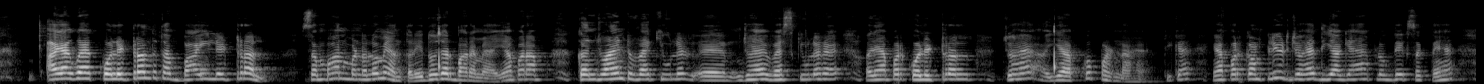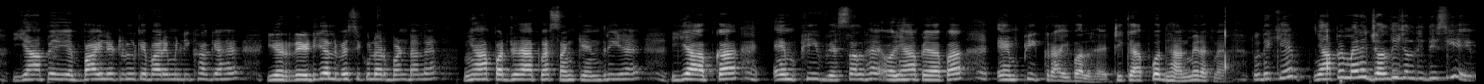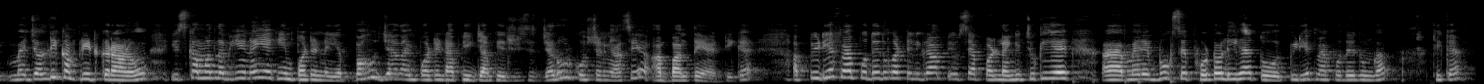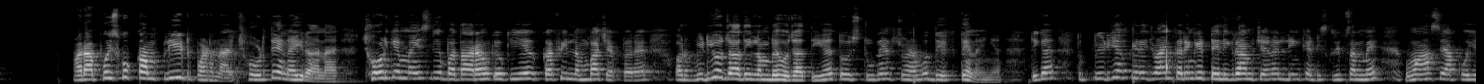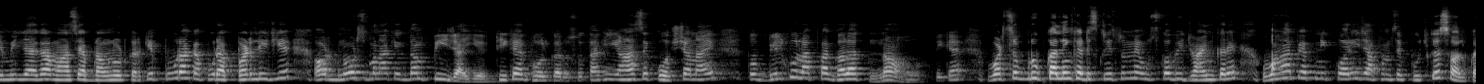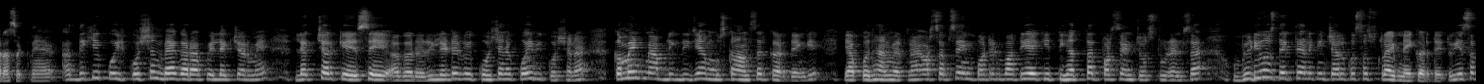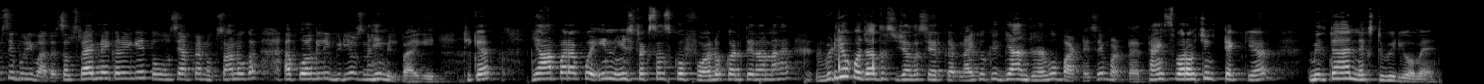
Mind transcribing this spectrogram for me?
आया हुआ है कोलेट्रल तथा बाइलेट्रल संभान मंडलों में अंतर। ये 2012 में आया। यहाँ पर आप कंज्वाइंट वैक्यूलर जो है वेस्क्यूलर है, और यहाँ पर कोलेट्रल जो है, ये आपको पढ़ना है, ठीक है? यहाँ पर कंप्लीट जो है दिया गया है, आप लोग देख सकते हैं। यहाँ पे ये बाइलेटरल के बारे में लिखा गया है, ये रेडियल वेसिकुलर बंडल है, यहाँ पर जो है आपका संकेंद्री है यह आपका एम्फी वेसल है और यहाँ पे आपका एम्फी क्राइबल है, ठीक है? आपको ध्यान में रखना है। तो देखिए, यहाँ पे मैंने जल्दी जल्दी दिसिए मैं जल्दी कंप्लीट करा रहा हूँ। इसका मतलब ये नहीं है कि इंपॉर्टेंट नहीं है, बहुत ज़्यादा इंपॉर्टेंट आपकी एग्ज़ाम की ज़रूर क्वेश्चन यहाँ से आप बनते हैं, ठीक है? अब पीडीएफ मैं आपको दे दूँगा टेलीग्राम पे, उससे आप पढ़ लेंगे क्योंकि ये आ, मैंने बुक से फ़ोटो ली है तो पीडीएफ मैं आपको दे दूँगा ठीक है? और आपको इसको कंप्लीट पढ़ना है, छोड़ते नहीं रहना है। छोड़ के मैं इसलिए बता रहा हूँ क्योंकि ये काफ़ी लंबा चैप्टर है और वीडियो ज़्यादा लंबे हो जाती है तो स्टूडेंट्स जो है वो देखते नहीं हैं, ठीक है? तो पीडीएफ के लिए ज्वाइन करेंगे टेलीग्राम चैनल लिंक है डिस्क्रिप्शन में, वहाँ से आपको ये मिल जाएगा, वहाँ से आप डाउनलोड करके पूरा का पूरा पढ़ लीजिए और नोट्स बना के एकदम पी जाइए, ठीक है? घोल कर उसको, ताकि यहाँ से क्वेश्चन आए तो बिल्कुल आपका गलत ना हो, ठीक है? व्हाट्सएप ग्रुप का लिंक है डिस्क्रिप्शन में, उसको भी ज्वाइन करें, वहाँ पर अपनी क्वारीज आप हमसे पूछ के सॉल्व करा सकते हैं। देखिए कोई क्वेश्चन बैग अगर आपके लेक्चर में लेक्चर के से अगर रिलेटेड कोई क्वेश्चन है, कोई भी क्वेश्चन है कमेंट में आप लिख दीजिए, हम उसका आंसर कर देंगे, ये आपको ध्यान में रखना है। और सबसे इंपॉर्टेंट बात यह है कि तिहत्तर परसेंट जो स्टूडेंट्स हैं वीडियोस देखते हैं, लेकिन चैनल को सब्सक्राइब नहीं करते। तो ये सबसे बुरी बात है। सब्सक्राइब नहीं करेंगे तो उससे आपका नुकसान होगा, आपको अगली वीडियोस नहीं मिल पाएगी, ठीक है? यहाँ पर आपको इन इंस्ट्रक्शंस को फॉलो करते रहना है। वीडियो को ज़्यादा से ज़्यादा शेयर करना है, क्योंकि ज्ञान जो है वो बांटने से बढ़ता है। Thanks for watching take care मिलते हैं नेक्स्ट वीडियो में।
